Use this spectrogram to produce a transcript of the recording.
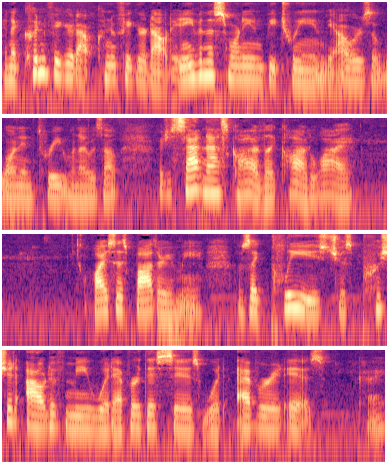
And i couldn't figure it out couldn't figure it out. And even this morning between the hours of 1 and 3 when i was up i just sat and asked god like god why? Why is this bothering me? I was like please just push it out of me whatever this is whatever it is. Okay.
